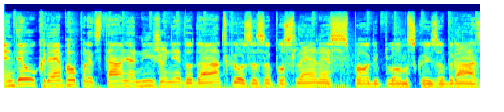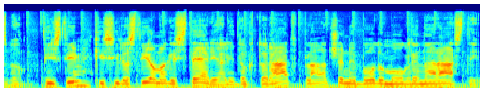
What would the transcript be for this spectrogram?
En del ukrepov predstavlja nižanje dodatkov za zaposlene s podiplomsko izobrazbo. Tistim, ki si lastijo magisterij ali doktorat, plače ne bodo mogle narasti.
